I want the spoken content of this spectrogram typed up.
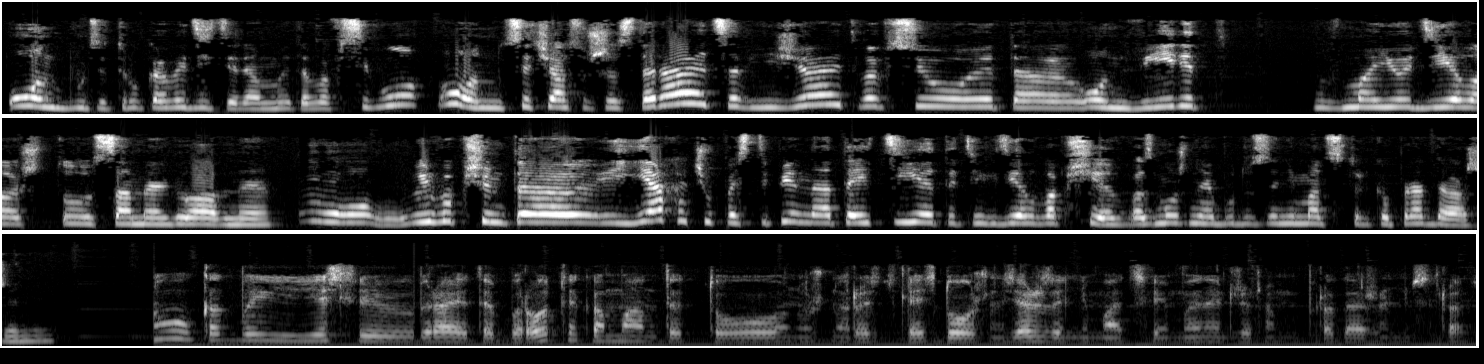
он будет руководителем этого всего. Он сейчас уже старается, въезжает во все это, он верит в мое дело, что самое главное. Ну, и, в общем-то, я хочу постепенно отойти от этих дел вообще. Возможно, я буду заниматься только продажами. Ну, как бы, если убирает обороты команда, то нужно разделять должность. Я же заниматься и менеджером, и продажами сразу.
